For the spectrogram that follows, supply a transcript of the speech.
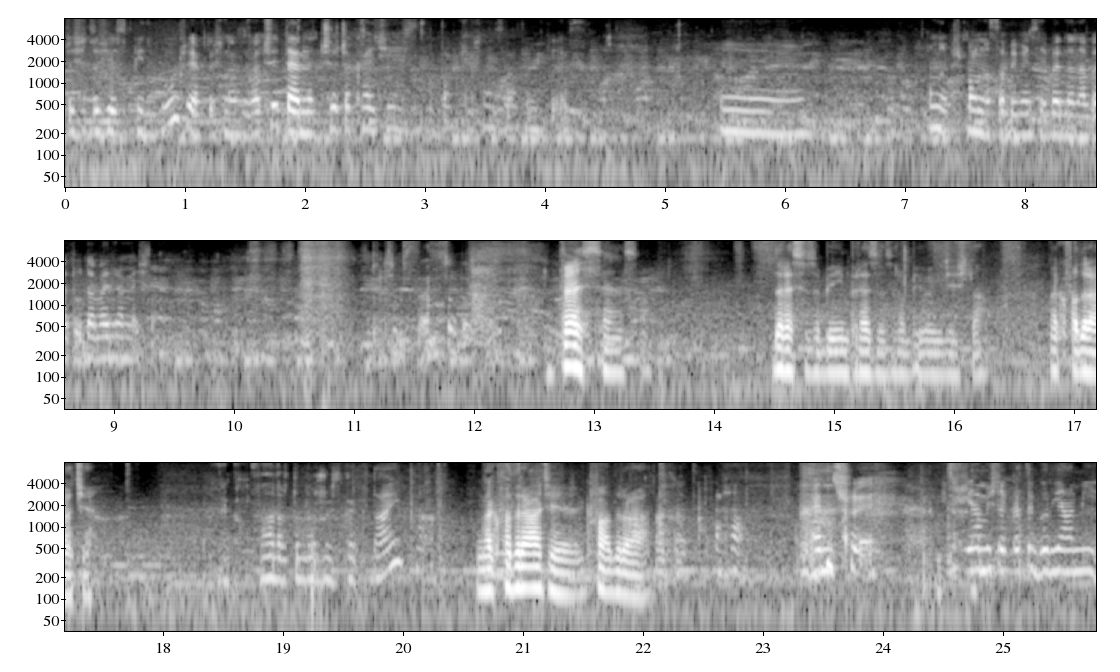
To się coś jest pitbull, czy jak to się nazywa? Czy ten, czy czekajcie, jest to tak, jak się nazywa ten pies? Hmm. No, przypomnę sobie, więc nie będę nawet udawać, że myślę. Bez sensu, bo- Bez sensu. Dresy sobie imprezę zrobiły gdzieś tam. Na kwadracie. Kwadrat to burżujska knajpa. Na kwadracie, kwadrat. M3. Ja myślę kategoriami,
